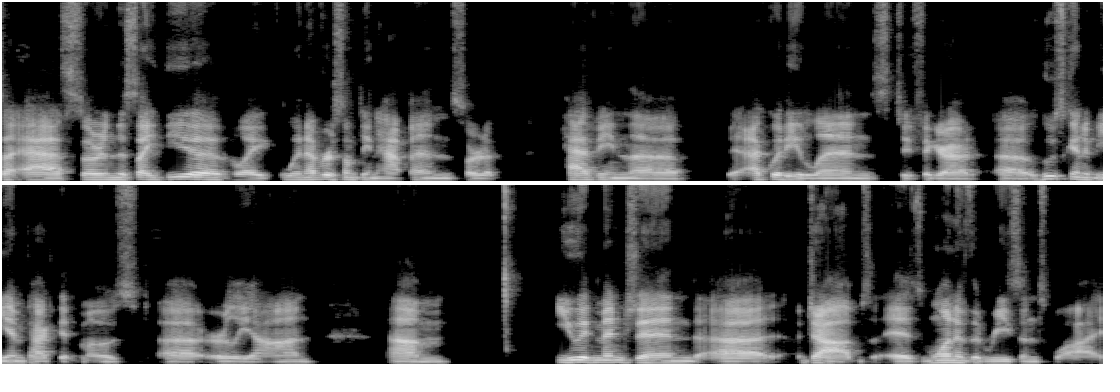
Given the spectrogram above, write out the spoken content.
to ask, sort of in this idea of like, whenever something happens, sort of having the, the equity lens to figure out uh, who's going to be impacted most uh, early on. Um, you had mentioned uh, jobs as one of the reasons why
